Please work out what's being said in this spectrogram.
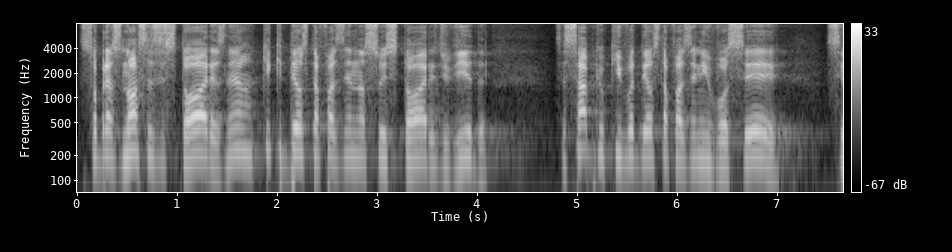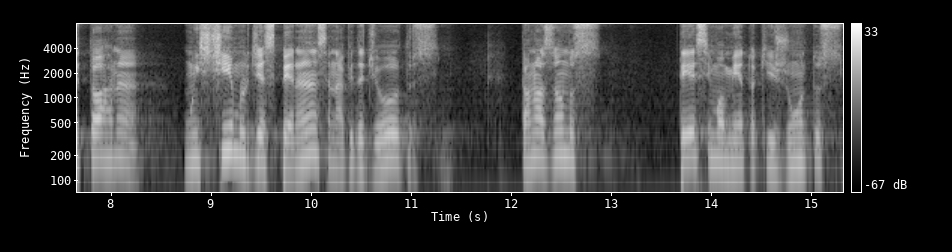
sobre as nossas histórias, né? O que, que Deus está fazendo na sua história de vida? Você sabe que o que Deus está fazendo em você se torna um estímulo de esperança na vida de outros. Então nós vamos ter esse momento aqui juntos.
